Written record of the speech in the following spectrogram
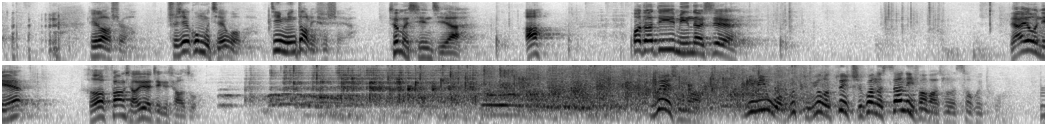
李老师，直接公布结果吧。第一名到底是谁啊？这么心急啊？好，获得第一名的是梁幼年和方小月这个小组。为什么？明明我们组用了最直观的三 D 方法做的测绘图。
